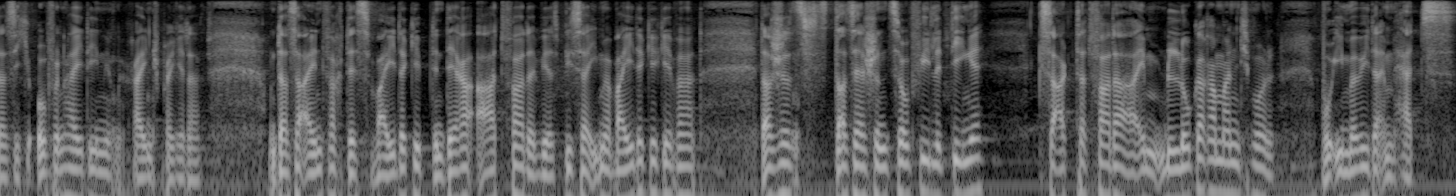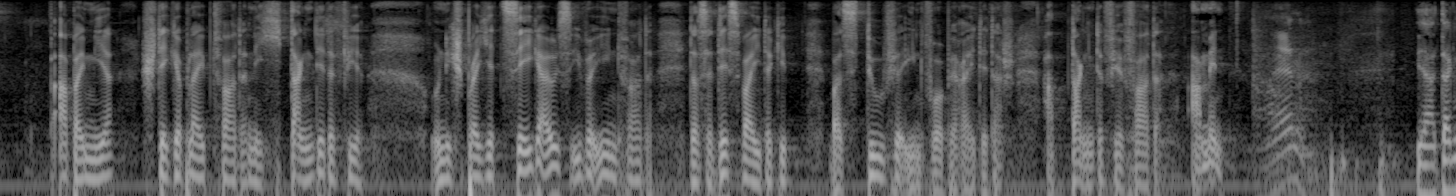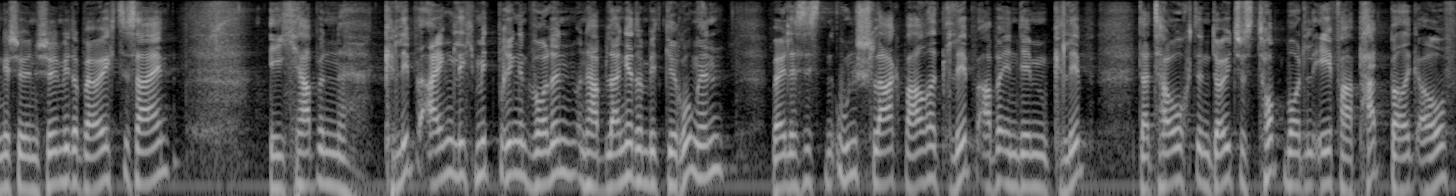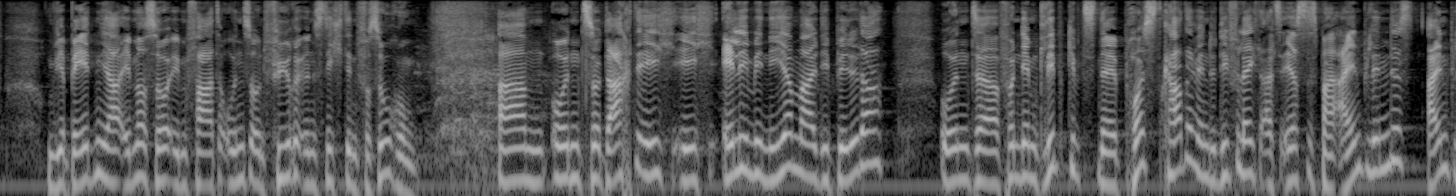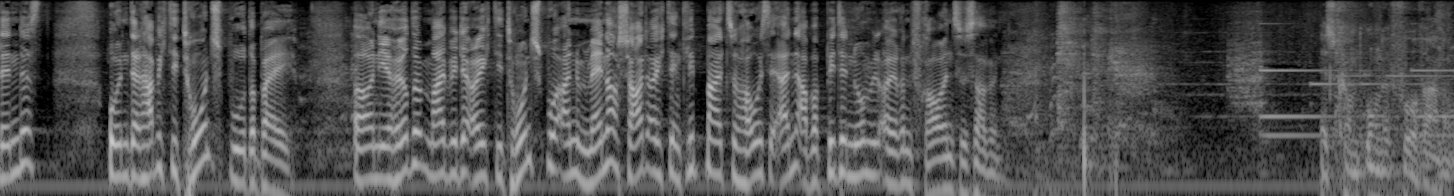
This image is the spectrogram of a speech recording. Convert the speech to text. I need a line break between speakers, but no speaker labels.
dass ich Offenheit in ihn reinsprechen darf. Und dass er einfach das weitergibt in der Art, Vater, wie er es bisher immer weitergegeben hat. Dass, er schon so viele Dinge gesagt hat, Vater, im Lockerer manchmal, wo immer wieder im Herz bei mir stecken bleibt, Vater. Und ich danke dir dafür. Und ich spreche jetzt Segen aus über ihn, Vater, dass er das weitergibt, was du für ihn vorbereitet hast. Hab Dank dafür, Vater. Amen. Amen.
Ja, danke schön. Schön wieder bei euch zu sein. Ich habe einen Clip eigentlich mitbringen wollen und habe lange damit gerungen, weil es ist ein unschlagbarer Clip, aber in dem Clip, da taucht ein deutsches Topmodel Eva Pattberg auf und wir beten ja immer so im Vater unser und führe uns nicht in Versuchung. Ähm, und so dachte ich, ich eliminiere mal die Bilder und äh, von dem Clip gibt es eine Postkarte, wenn du die vielleicht als erstes mal einblendest. einblendest. Und dann habe ich die Tonspur dabei. Und ihr hört mal bitte euch die Tonspur an. Und Männer, schaut euch den Clip mal zu Hause an, aber bitte nur mit euren Frauen zusammen.
Es kommt ohne Vorwarnung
